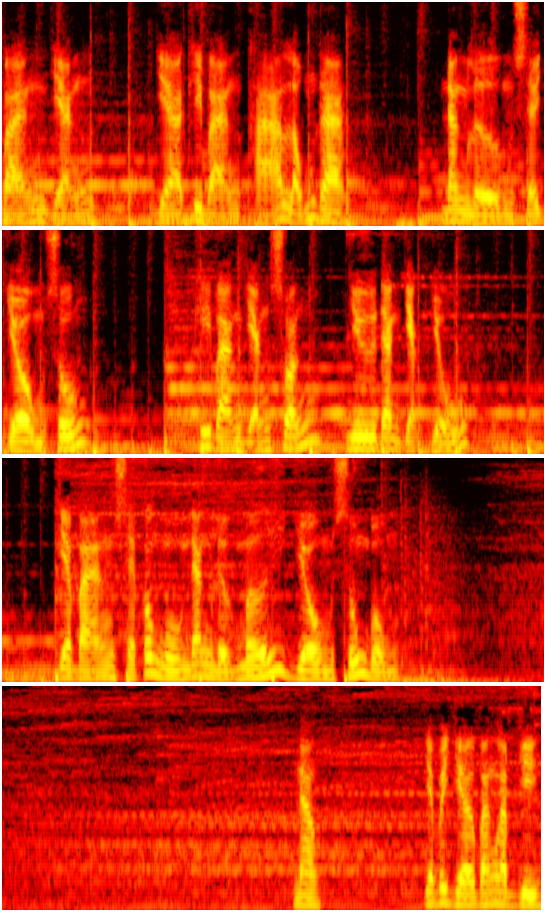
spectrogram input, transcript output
Bạn dặn Và khi bạn thả lỏng ra Năng lượng sẽ dồn xuống Khi bạn dặn xoắn như đang giặt vũ Và bạn sẽ có nguồn năng lượng mới dồn xuống bụng Nào, và bây giờ bạn làm gì?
